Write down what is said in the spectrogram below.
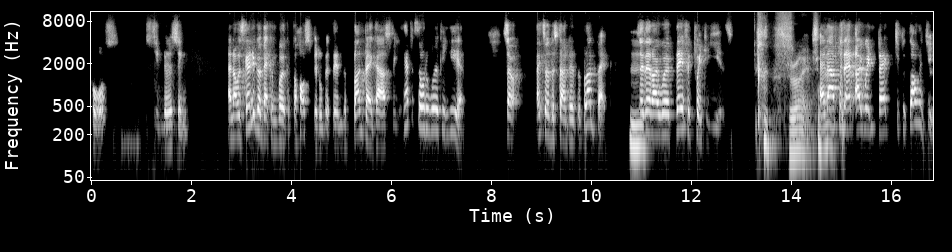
course in nursing. And I was going to go back and work at the hospital, but then the blood bank asked me, have you thought of working here? So I sort of started at the blood bank. Mm. So then I worked there for 20 years. right? And Wow. after that, I went back to pathology.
